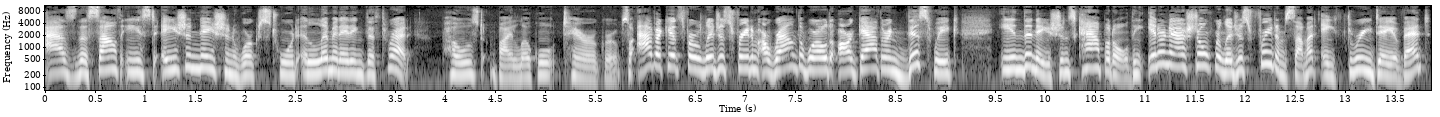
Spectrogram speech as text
as the Southeast Asian nation works toward eliminating the threat posed by local terror groups. So advocates for religious freedom around the world are gathering this week in the nation's capital. The International Religious Freedom Summit, a three-day event,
